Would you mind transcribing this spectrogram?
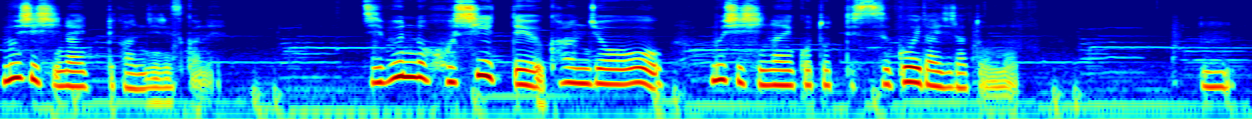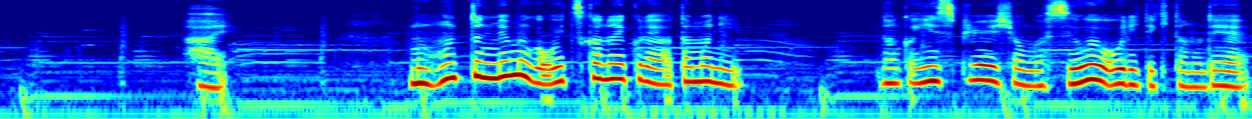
無視しないって感じですかね。自分の欲しいっていう感情を無視しないことってすごい大事だと思う。うん。はいもう本当にメモが追いつかないくらい頭になんかインスピレーションがすごい降りてきたので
